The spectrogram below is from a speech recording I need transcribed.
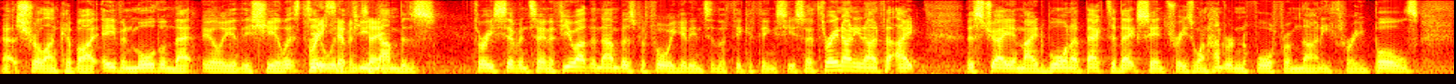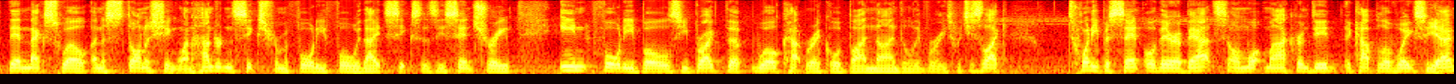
uh, Sri Lanka by even more than that earlier this year. Let's deal with a few numbers. 317. A few other numbers before we get into the thicker things here. So 399 for eight. Australia made Warner back to back centuries, 104 from 93 balls. Then Maxwell, an astonishing 106 from 44 with eight sixes, his century in 40 balls. He broke the World Cup record by nine deliveries, which is like 20% or thereabouts on what Markram did a couple of weeks ago. Yeah.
